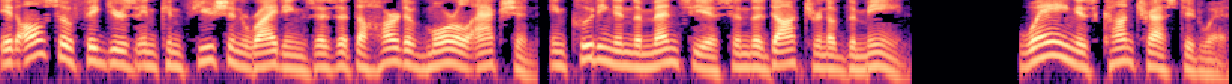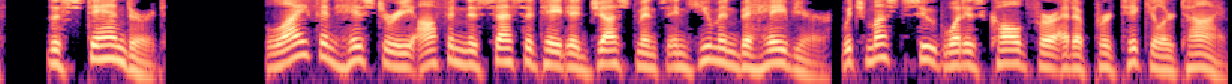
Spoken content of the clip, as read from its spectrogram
It also figures in Confucian writings as at the heart of moral action, including in the Mencius and the doctrine of the mean. Weighing is contrasted with the standard. Life and history often necessitate adjustments in human behavior, which must suit what is called for at a particular time.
